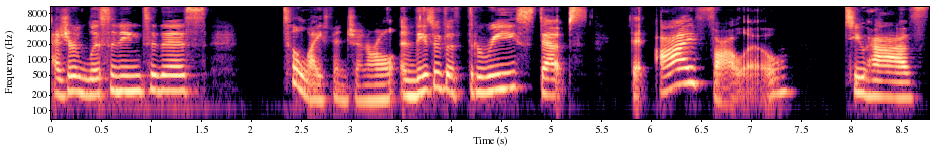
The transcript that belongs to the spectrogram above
as you're listening to this, to life in general. And these are the three steps that I follow to have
